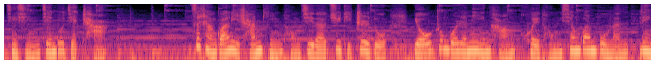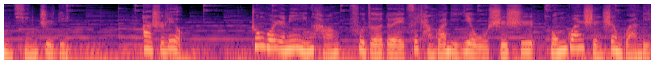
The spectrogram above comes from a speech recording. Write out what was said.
进行监督检查。资产管理产品统计的具体制度由中国人民银行会同相关部门另行制定。二十六，中国人民银行负责对资产管理业务实施宏观审慎管理，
